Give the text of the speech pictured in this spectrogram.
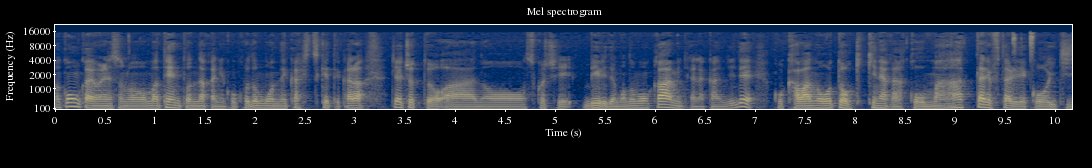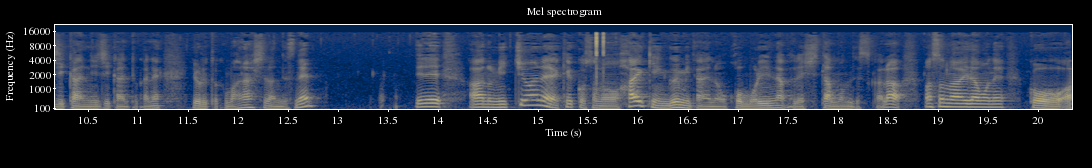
まあ、今回はねその、まあ、テントの中にこう子供を寝かしつけてからじゃあちょっとあの少しビールでも飲もうかみたいな感じでこう川の音を聞きながらこう回ったり2人でこう1時間2時間とかね夜とかも話してたんですね。で、あの日中はね結構そのハイキングみたいのをこう森の中でしたもんですから、まあ、その間もねこう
